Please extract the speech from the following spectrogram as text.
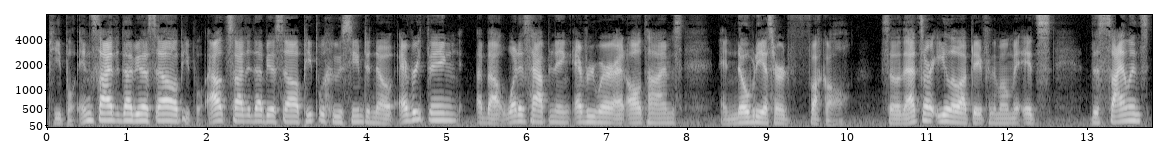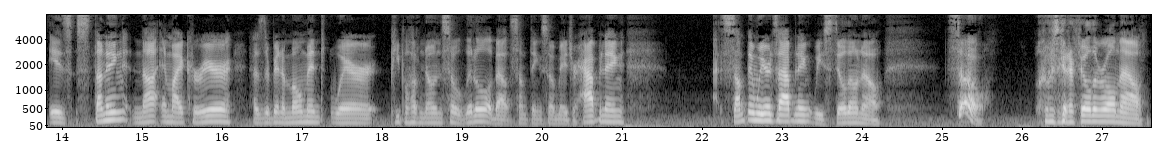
people inside the WSL, people outside the WSL, people who seem to know everything about what is happening everywhere at all times, and nobody has heard fuck all. So that's our Elo update for the moment. It's the silence is stunning. Not in my career has there been a moment where people have known so little about something so major happening. Something weird's happening. We still don't know. So, who's going to fill the role now?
